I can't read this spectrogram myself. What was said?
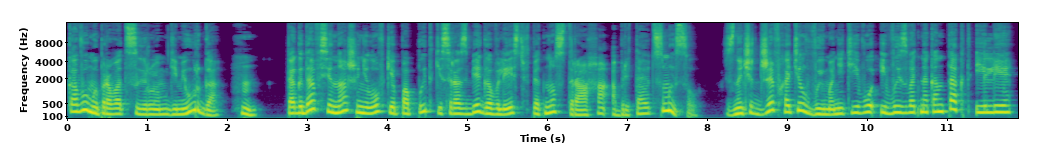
Кого мы провоцируем, Демиурга? Хм. Тогда все наши неловкие попытки с разбега влезть в пятно страха обретают смысл. Значит, Джефф хотел выманить его и вызвать на контакт или...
